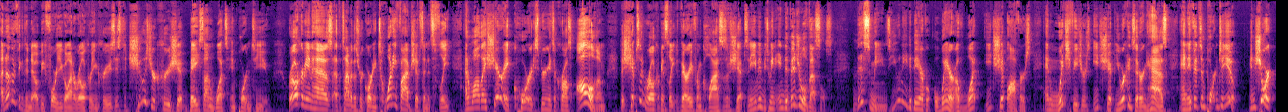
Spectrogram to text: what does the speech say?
Another thing to know before you go on a Royal Caribbean cruise is to choose your cruise ship based on what's important to you. Royal Caribbean has, at the time of this recording, 25 ships in its fleet, and while they share a core experience across all of them, the ships in Royal Caribbean's fleet vary from classes of ships and even between individual vessels. This means you need to be aware of what each ship offers and which features each ship you are considering has and if it's important to you. In short,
